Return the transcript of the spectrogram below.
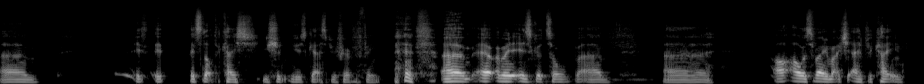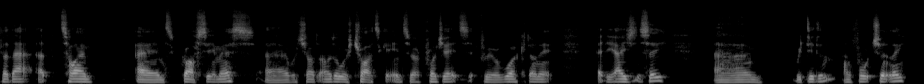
Um, it, it, it's not the case. You shouldn't use Gatsby for everything. um, I mean, it is a good tool, but um, uh, I, was very much advocating for that at the time. And GraphCMS, uh, which I'd, I'd, always try to get into a project if we were working on it at the agency. Um, we didn't, unfortunately,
